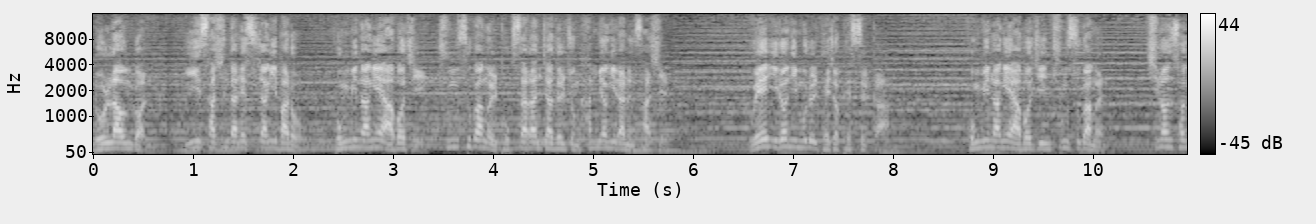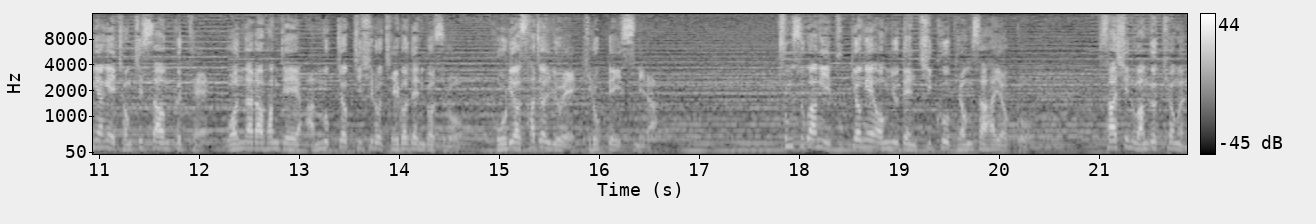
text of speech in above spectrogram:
놀라운 건 이 사신단의 수장이 바로 공민왕의 아버지 충수광을 독살한 자들 중 한 명이라는 사실. 왜 이런 인물을 대접했을까? 공민왕의 아버지인 충수광은 친원 성향의 정치 싸움 끝에 원나라 황제의 암묵적 지시로 제거된 것으로 고려 사전료에 기록돼 있습니다. 충수광이 북경에 억류된 직후 병사하였고 사신 왕극형은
